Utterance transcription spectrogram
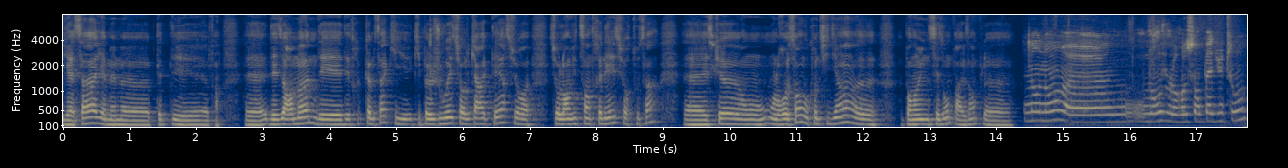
il y a ça, il y a même euh, peut-être des, enfin, euh, des hormones, des, des, trucs comme ça qui, qui, peuvent jouer sur le caractère, sur, sur l'envie de s'entraîner, sur tout ça. Euh, Est-ce que on, on, le ressent au quotidien pendant une saison, par exemple Non, non, non, je le ressens pas du tout.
